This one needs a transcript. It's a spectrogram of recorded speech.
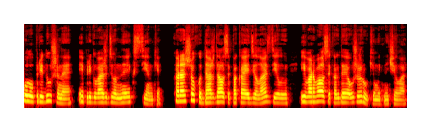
полупридушенная и пригвожденная к стенке. Хорошо хоть дождался, пока я дела сделаю, и ворвался, когда я уже руки мыть начала.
